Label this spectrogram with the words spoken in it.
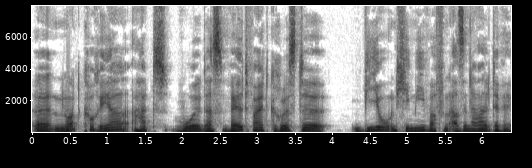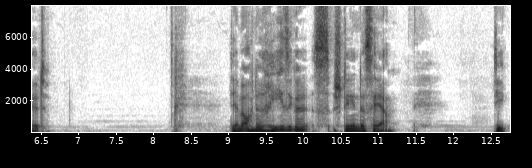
äh, Nordkorea hat wohl das weltweit größte Bio- und Chemiewaffenarsenal der Welt. Die haben auch eine riesiges stehendes Heer. Die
